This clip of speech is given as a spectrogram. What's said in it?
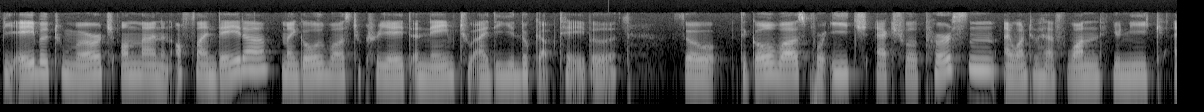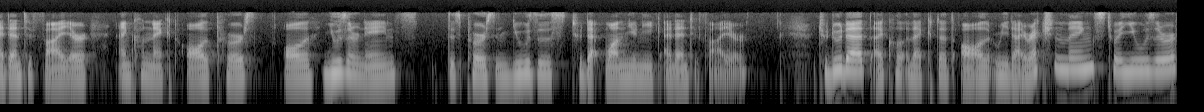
be able to merge online and offline data, my goal was to create a name to ID lookup table. So the goal was for each actual person, I want to have one unique identifier and connect all pers- all usernames this person uses to that one unique identifier. To do that, I collected all redirection links to a user.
